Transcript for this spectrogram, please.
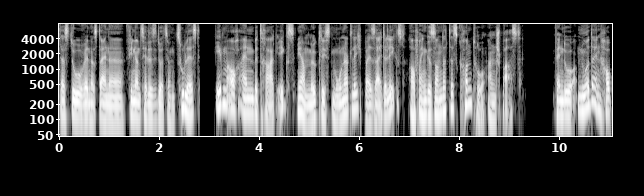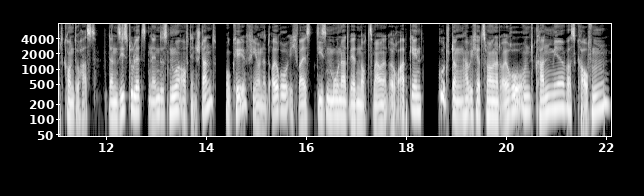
dass du, wenn es deine finanzielle Situation zulässt, eben auch einen Betrag X, ja, möglichst monatlich beiseite legst, auf ein gesondertes Konto ansparst. Wenn du nur dein Hauptkonto hast, dann siehst du letzten Endes nur auf den Stand, okay, 400 Euro, ich weiß, diesen Monat werden noch 200 Euro abgehen. Gut, dann habe ich ja 200 Euro und kann mir was kaufen,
